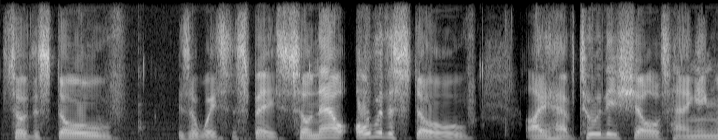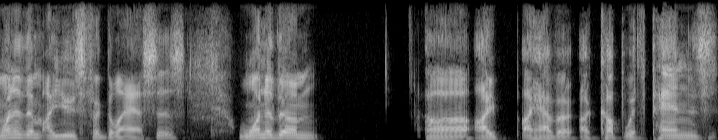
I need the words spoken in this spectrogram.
So the stove is a waste of space. So now over the stove, I have two of these shelves hanging. One of them I use for glasses. One of them, uh, I I have a, a cup with pens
